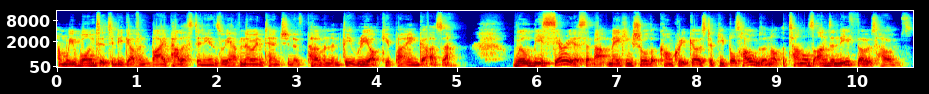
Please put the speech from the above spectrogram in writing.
and we want it to be governed by Palestinians, we have no intention of permanently reoccupying Gaza, We'll be serious about making sure that concrete goes to people's homes and not the tunnels underneath those homes.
